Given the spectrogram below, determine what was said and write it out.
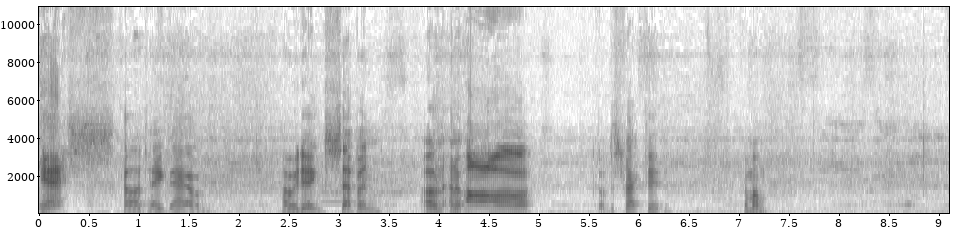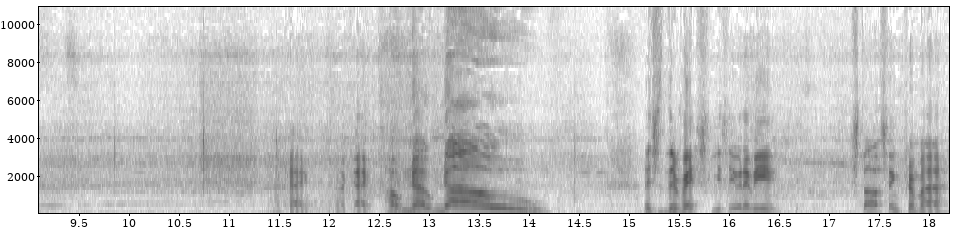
Yes, card takedown. How are we doing? Seven. Oh, no, oh, got distracted. Come on. Okay, okay. Oh, no, no! This is the risk, you see, whenever you're starting from a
